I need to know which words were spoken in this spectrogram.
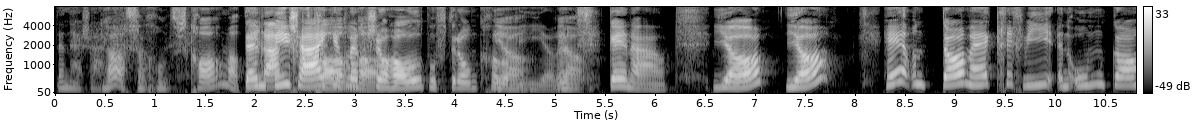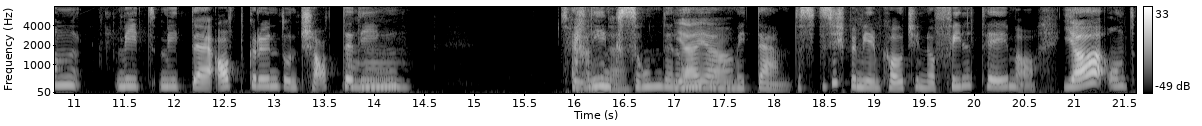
dann hast du eigentlich Ja, schon. kommt das Karma. Dann bist du eigentlich Karma. schon halb auf der ja, Onkologie, oder? Genau. Ja, ja. Hey, und da merke ich wie ein Umgang mit, mit den Abgründen und Schattendingen. Mhm. Zu Ein bisschen finden. gesunden Ja, Umgang ja. mit dem. Das, das ist bei mir im Coaching noch viel Thema. Ja, und,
